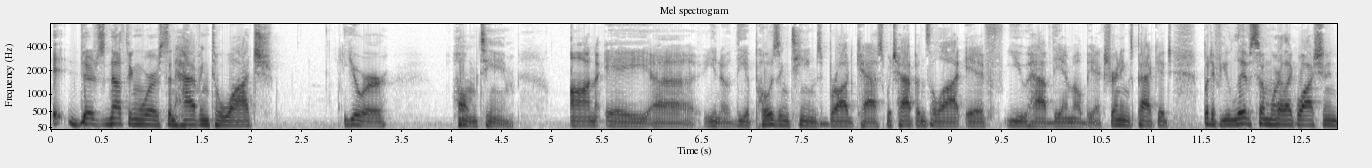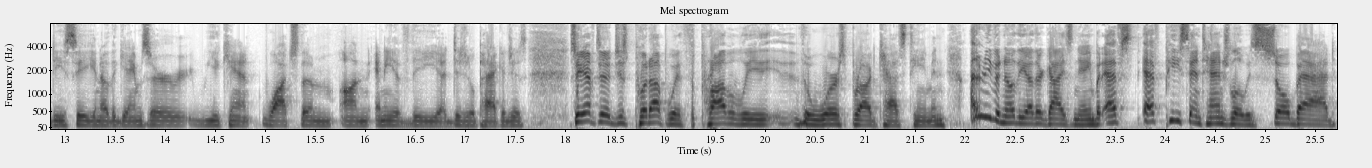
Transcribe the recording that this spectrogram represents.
it, there's nothing worse than having to watch your home team on a uh, you know the opposing team's broadcast, which happens a lot if you have the MLB extra innings package. But if you live somewhere like Washington D.C., you know the games are you can't watch them on any of the uh, digital packages, so you have to just put up with probably the worst broadcast team. And I don't even know the other guy's name, but F- FP Santangelo is so bad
